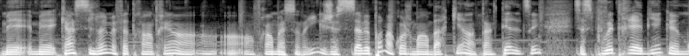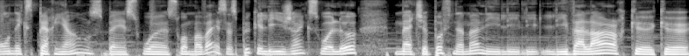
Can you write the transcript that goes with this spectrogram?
mais, mais quand Sylvain m'a fait rentrer en, franc-maçonnerie, je savais pas dans quoi je m'embarquais en tant que tel, tu sais. Ça se pouvait très bien que mon expérience, ben, soit, soit mauvaise. Ça se peut que les gens qui soient là matchaient pas finalement les, les, les valeurs que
